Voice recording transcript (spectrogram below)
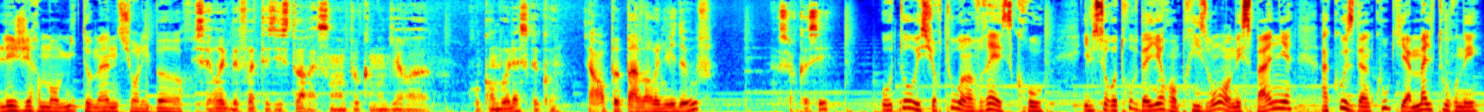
légèrement mythomane sur les bords. C'est vrai que des fois tes histoires elles sont un peu, comment dire, euh, rocambolesques quoi. Alors on peut pas avoir une vie de ouf? Bien sûr que si. Otto est surtout un vrai escroc. Il se retrouve d'ailleurs en prison en Espagne à cause d'un coup qui a mal tourné.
